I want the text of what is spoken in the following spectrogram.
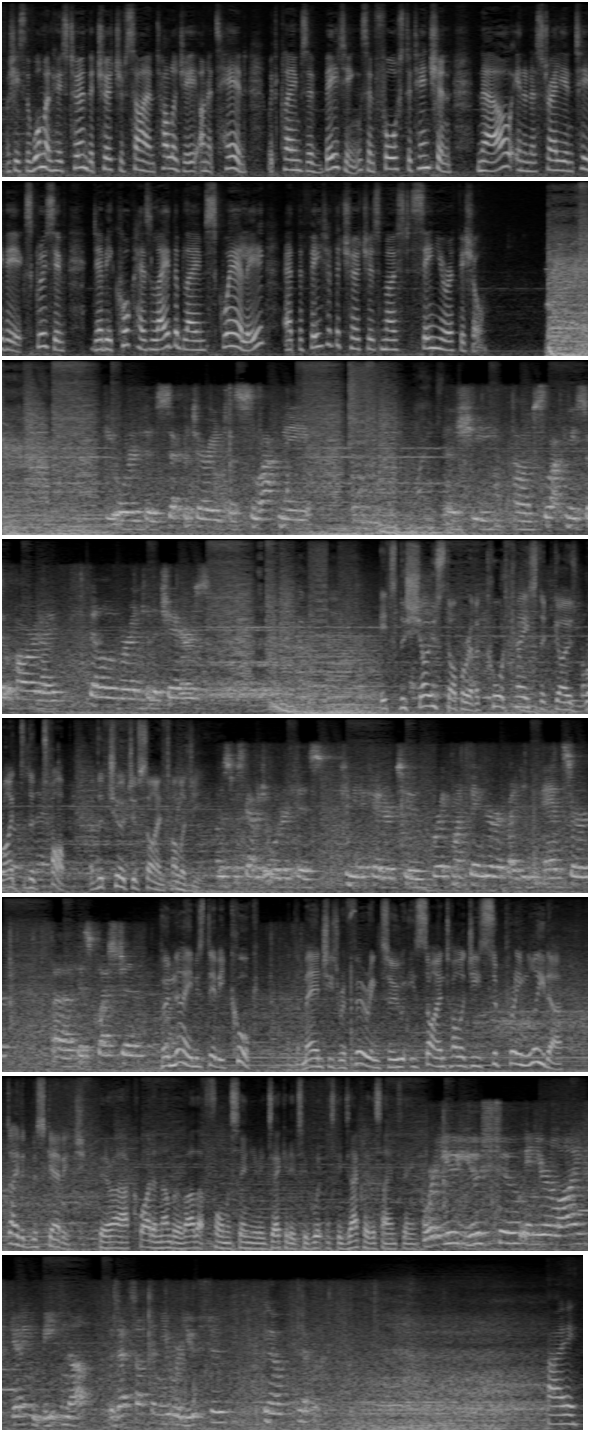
Well, she's the woman who's turned the Church of Scientology on its head with claims of beatings and forced detention. Now, in an Australian TV exclusive, Debbie Cook has laid the blame squarely at the feet of the church's most senior official. He ordered his secretary to slap me, and she um, slapped me so hard I fell over into the chairs. It's the showstopper of a court case that goes right to the top of the Church of Scientology. Mr. Miscavige ordered his communicator to break my finger if I didn't answer uh, his question. Her name is Debbie Cook, and the man she's referring to is Scientology's supreme leader, David Miscavige. There are quite a number of other former senior executives who've witnessed exactly the same thing. Were you used to in your life getting beaten up? Was that something you were used to? No, never. I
